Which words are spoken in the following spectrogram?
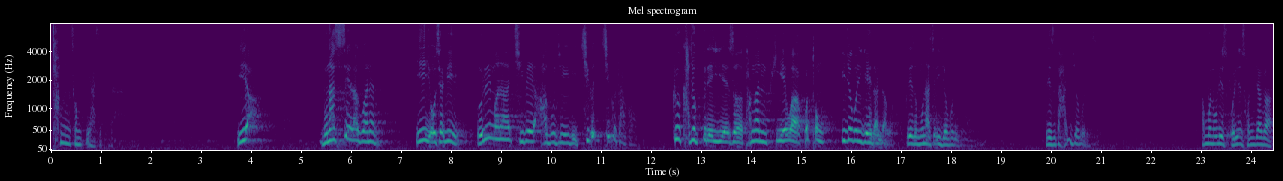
창성케 하셨다. 이 문하세라고 하는 이 요셉이 얼마나 집에 아버지의 일이 지긋지긋하고 그 가족들에 의해서 당한 피해와 고통 잊어버리게 해달라고. 그래서 문하세를 잊어버리게. 그래서 다 잊어버렸어요. 한번 우리 어린 손자가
